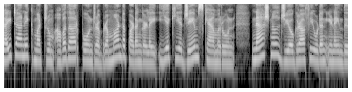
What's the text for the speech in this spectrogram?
டைட்டானிக் மற்றும் அவதார் போன்ற பிரம்மாண்ட படங்களை இயக்கிய ஜேம்ஸ் கேமரூன் நேஷனல் ஜியோகிராஃபியுடன் இணைந்து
